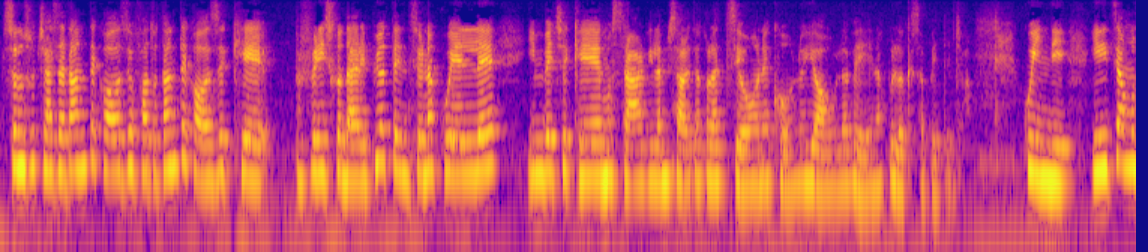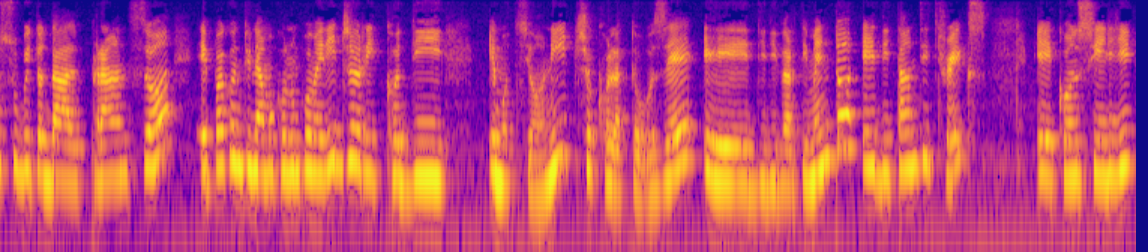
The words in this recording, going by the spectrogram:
sono successe tante cose, ho fatto tante cose che preferisco dare più attenzione a quelle invece che mostrarvi la mia solita colazione con lo yo, l'avena, quello che sapete già. Quindi iniziamo subito dal pranzo e poi continuiamo con un pomeriggio ricco di emozioni cioccolatose e di divertimento e di tanti tricks e consigli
